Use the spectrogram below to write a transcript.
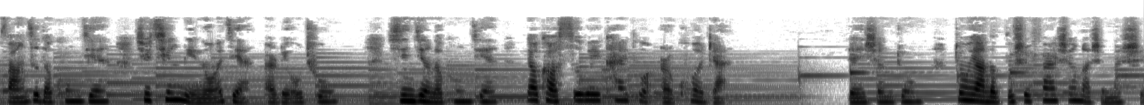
房子的空间需清理挪减而流出，心境的空间要靠思维开拓而扩展。人生中重要的不是发生了什么事，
